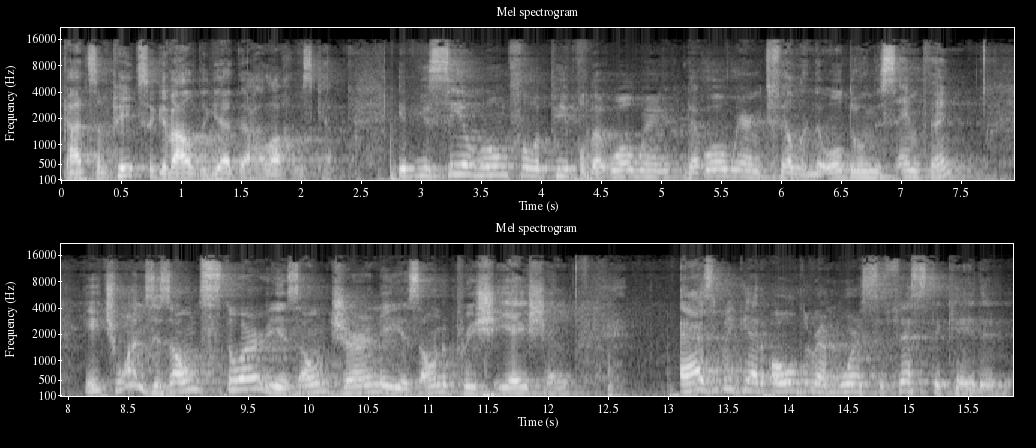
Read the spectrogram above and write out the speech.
got some pizza. Give all together. Halacha was kept. If you see a room full of people that all wearing, they're all wearing tefillin, they're all doing the same thing. Each one's his own story, his own journey, his own appreciation. As we get older and more sophisticated,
